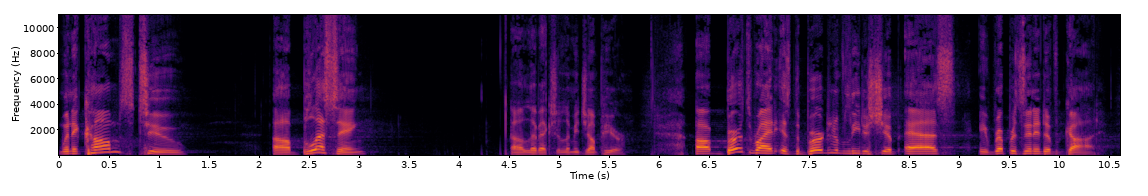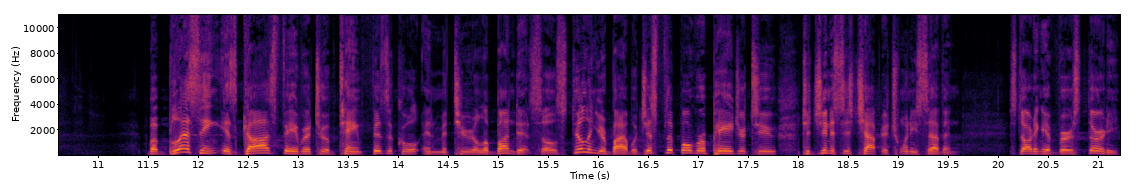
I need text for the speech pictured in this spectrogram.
when it comes to uh, blessing, uh, let, actually, let me jump here. Uh, birthright is the burden of leadership as a representative of God. But blessing is God's favor to obtain physical and material abundance. So, still in your Bible, just flip over a page or two to Genesis chapter 27, starting at verse 30.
